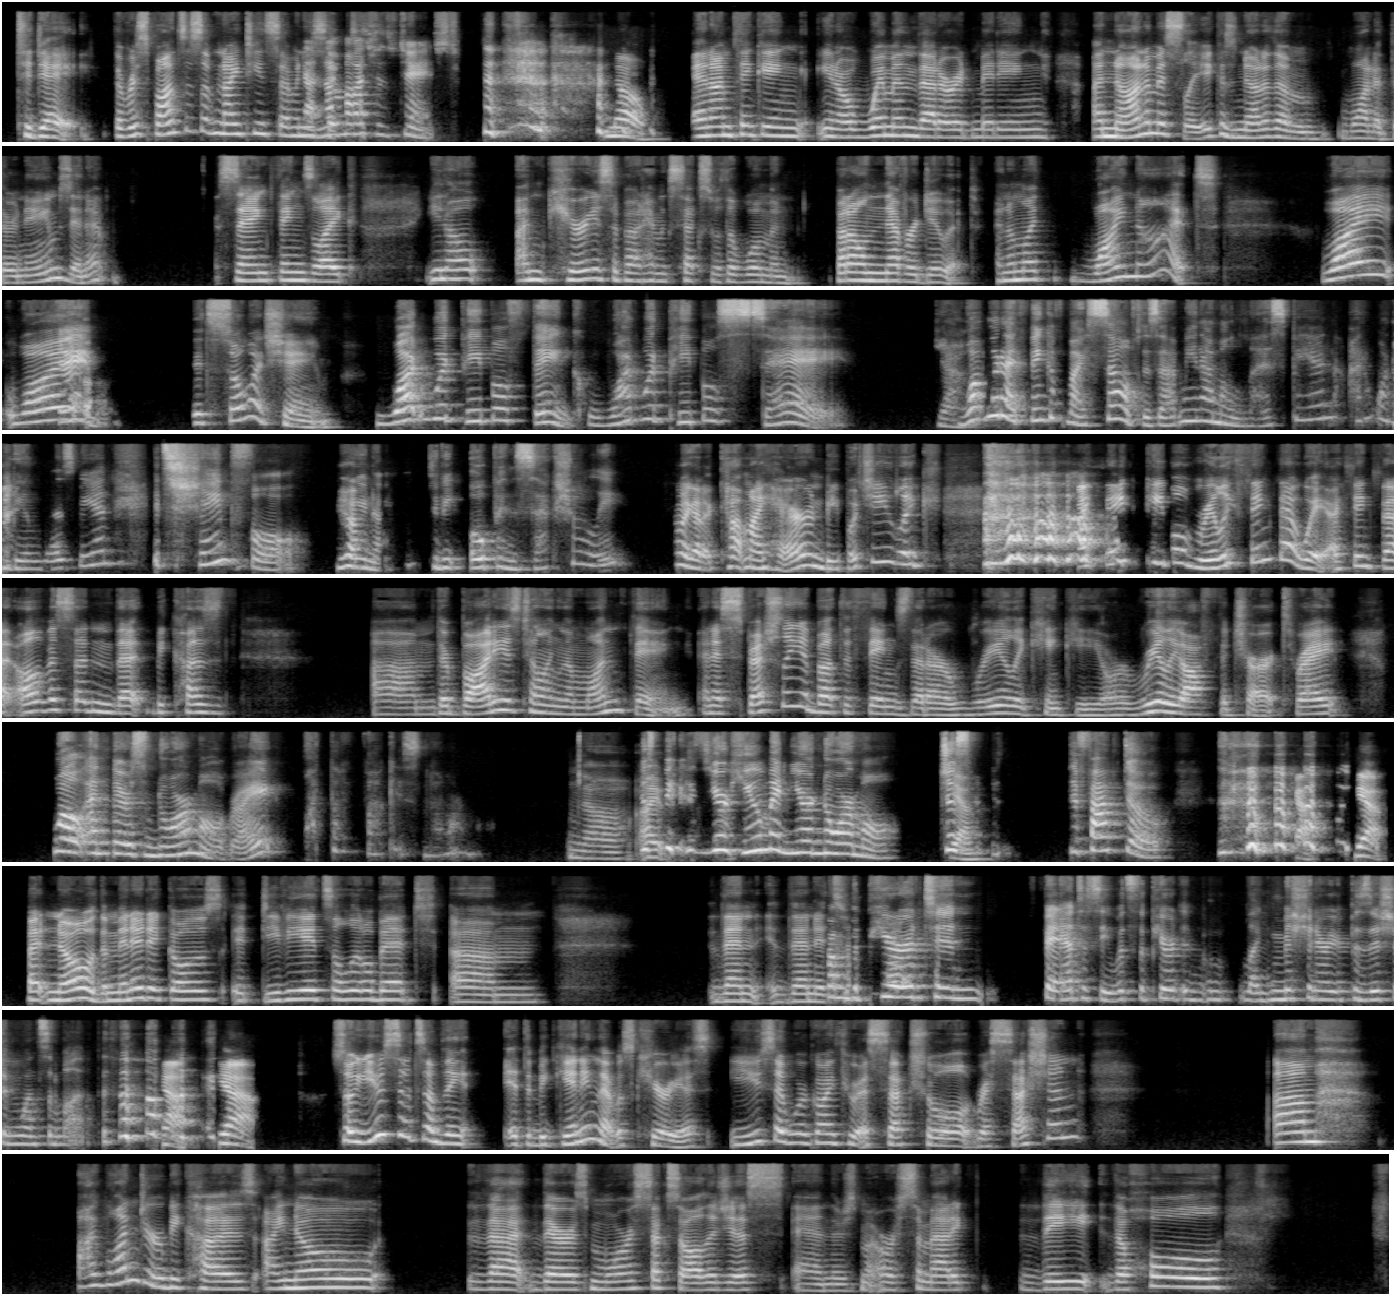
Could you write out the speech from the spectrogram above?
today. The responses of 1976. Yeah, not much has changed. no. And I'm thinking, you know, women that are admitting anonymously, because none of them wanted their names in it, saying things like, you know, I'm curious about having sex with a woman, but I'll never do it. And I'm like, why not? Why, why? Shame. It's so much shame. What would people think? What would people say? Yeah. What would I think of myself? Does that mean I'm a lesbian? I don't want to be a lesbian. It's shameful, yeah. you know, to be open sexually. Oh, I gotta cut my hair and be butchy. Like, I think people really think that way. I think that all of a sudden that because um, their body is telling them one thing, and especially about the things that are really kinky or really off the charts, right? Well, and there's normal, right? What the fuck is normal? No, Just I, because you're human, you're normal. Just Yeah. de facto. yeah, yeah. But no, the minute it goes, it deviates a little bit. Um, then then it's From the Puritan fantasy. What's the pure like missionary position once a month? yeah, yeah. So you said something at the beginning that was curious. You said we're going through a sexual recession. Um, I wonder because I know that there's more sexologists and there's more somatic the the whole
